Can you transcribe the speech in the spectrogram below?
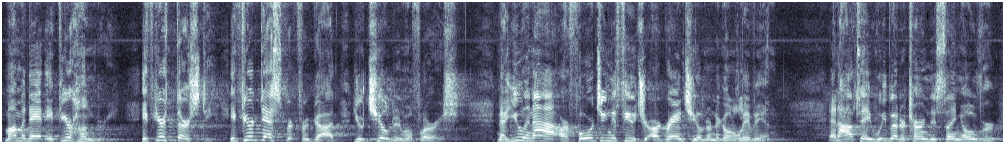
mom and dad, if you're hungry, if you're thirsty, if you're desperate for God, your children will flourish. Now, you and I are forging the future our grandchildren are going to live in. And I'll tell you, we better turn this thing over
